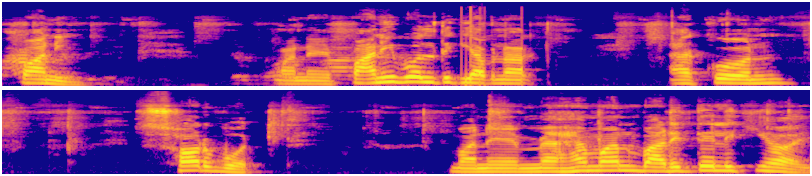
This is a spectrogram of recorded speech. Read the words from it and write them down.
পানি। মানে পানি বলতে কি আপনার? এখন শরবত। মানে মেহমান বাড়িতে কী হয়?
